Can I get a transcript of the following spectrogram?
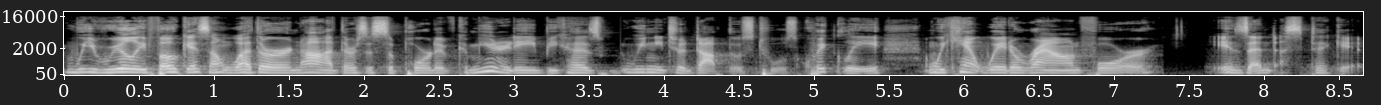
we really focus on whether or not there's a supportive community because we need to adopt those tools quickly and we can't wait around for a Zendesk ticket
